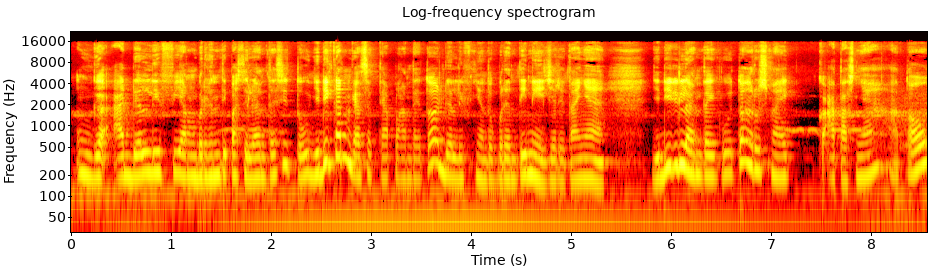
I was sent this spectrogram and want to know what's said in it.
nggak ada lift yang berhenti pas di lantai situ. Jadi kan nggak setiap lantai itu ada liftnya untuk berhenti nih ceritanya. Jadi di lantaiku itu harus naik ke atasnya atau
